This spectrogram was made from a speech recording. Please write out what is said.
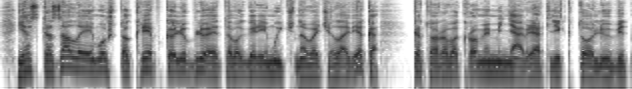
вашему мужу, что задумали уйти от него? Да. Я ничего от него не утаила. Я сказала ему, что крепко люблю этого горемычного человека, которого кроме меня вряд ли кто любит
